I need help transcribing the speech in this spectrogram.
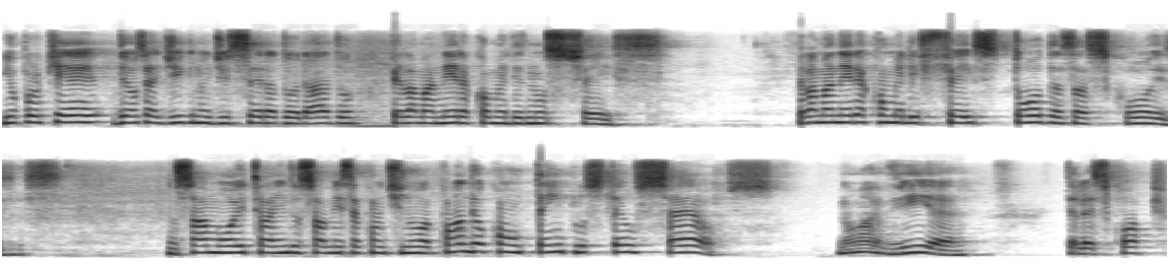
E o porquê Deus é digno de ser adorado pela maneira como ele nos fez, pela maneira como ele fez todas as coisas. No Salmo 8, ainda o salmista continua: Quando eu contemplo os teus céus, não havia telescópio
